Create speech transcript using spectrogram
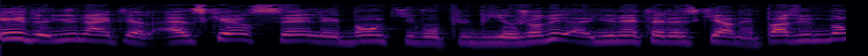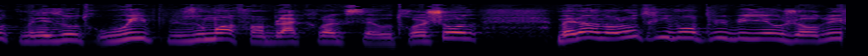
et de United Healthcare, c'est les banques qui vont publier aujourd'hui. Euh, United Healthcare n'est pas une banque, mais les autres, oui, plus ou moins. Enfin, BlackRock, c'est autre chose. Mais l'un dans l'autre, ils vont publier aujourd'hui.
